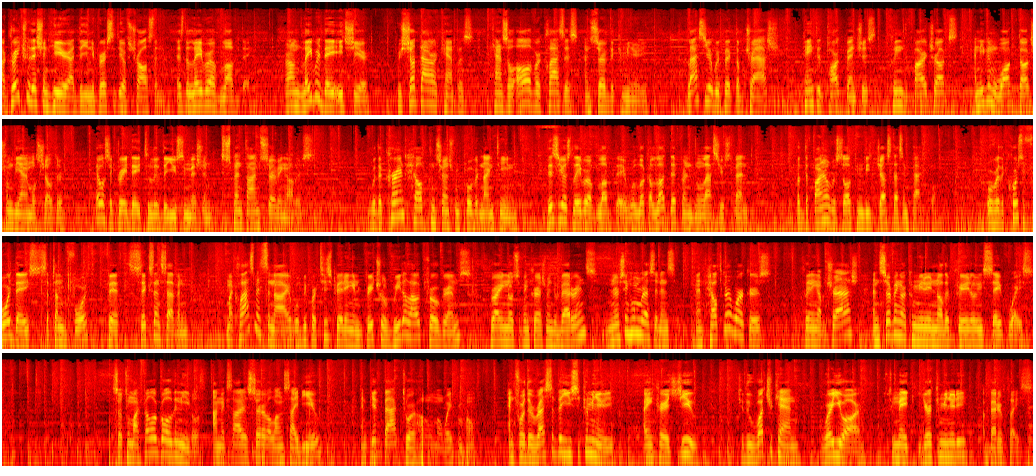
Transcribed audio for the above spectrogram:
A great tradition here at the University of Charleston is the Labor of Love Day. Around Labor Day each year, we shut down our campus, cancel all of our classes, and serve the community. Last year we picked up trash, painted park benches, cleaned the fire trucks, and even walked dogs from the animal shelter. It was a great day to live the UC mission, to spend time serving others. With the current health concerns from COVID-19, this year's Labor of Love Day will look a lot different than last year's event, but the final result can be just as impactful. Over the course of four days, September 4th, 5th, 6th, and 7th, my classmates and I will be participating in virtual read aloud programs, writing notes of encouragement to veterans, nursing home residents, and healthcare workers, cleaning up trash, and serving our community in other creatively safe ways. So, to my fellow Golden Eagles, I'm excited to serve alongside you and give back to our home away from home. And for the rest of the UC community, I encourage you to do what you can, where you are, to make your community a better place.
